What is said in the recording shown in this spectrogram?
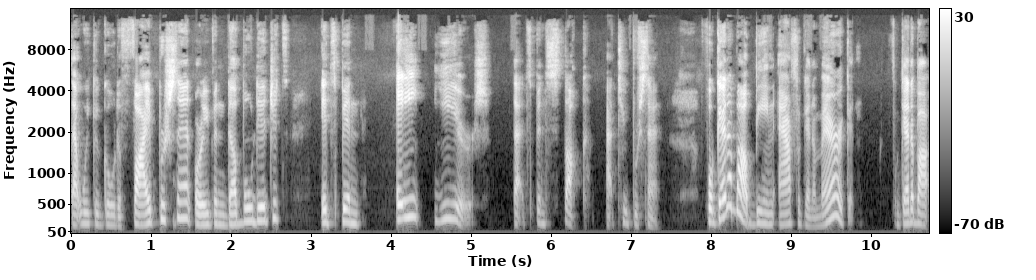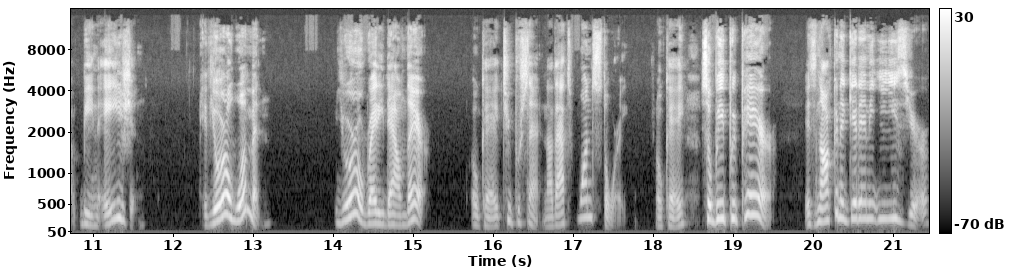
that we could go to 5% or even double digits. It's been eight years that's been stuck at 2%. Forget about being African American, forget about being Asian. If you're a woman, you're already down there. Okay, 2%. Now that's one story. Okay, so be prepared. It's not going to get any easier.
